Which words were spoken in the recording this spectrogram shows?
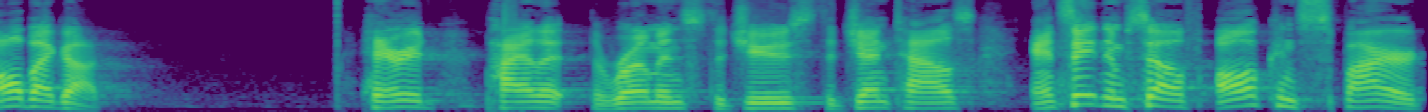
all by God. Herod, Pilate, the Romans, the Jews, the Gentiles, and Satan himself all conspired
